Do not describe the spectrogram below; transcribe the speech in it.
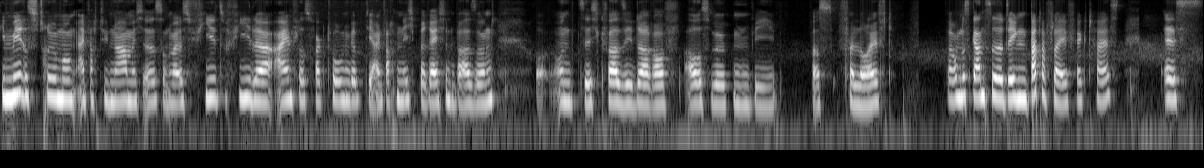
die Meeresströmung einfach dynamisch ist und weil es viel zu viele Einflussfaktoren gibt, die einfach nicht berechenbar sind und sich quasi darauf auswirken, wie was verläuft. Warum das ganze Ding Butterfly-Effekt heißt, ist,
